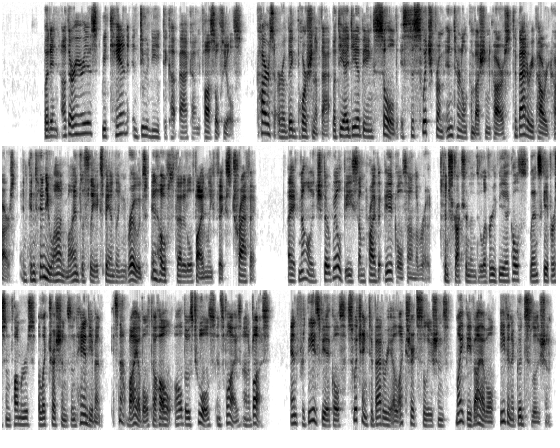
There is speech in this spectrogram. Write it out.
But in other areas, we can and do need to cut back on fossil fuels. Cars are a big portion of that, but the idea being sold is to switch from internal combustion cars to battery powered cars and continue on mindlessly expanding roads in hopes that it'll finally fix traffic. I acknowledge there will be some private vehicles on the road construction and delivery vehicles, landscapers and plumbers, electricians and handymen. It's not viable to haul all those tools and supplies on a bus. And for these vehicles, switching to battery electric solutions might be viable, even a good solution.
